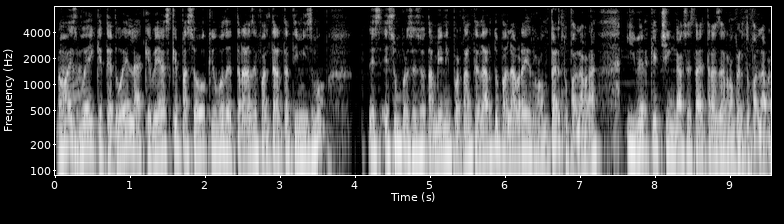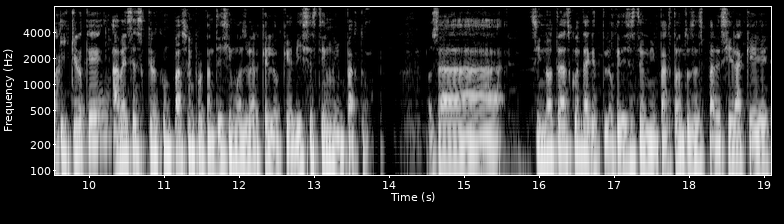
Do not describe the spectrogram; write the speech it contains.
no es güey, que te duela, que veas qué pasó, qué hubo detrás de faltarte a ti mismo. Es, es un proceso también importante, dar tu palabra y romper tu palabra y ver qué chingados está detrás de romper tu palabra. Y creo que a veces creo que un paso importantísimo es ver que lo que dices tiene un impacto. O sea, si no te das cuenta de que lo que dices tiene un impacto, entonces pareciera que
